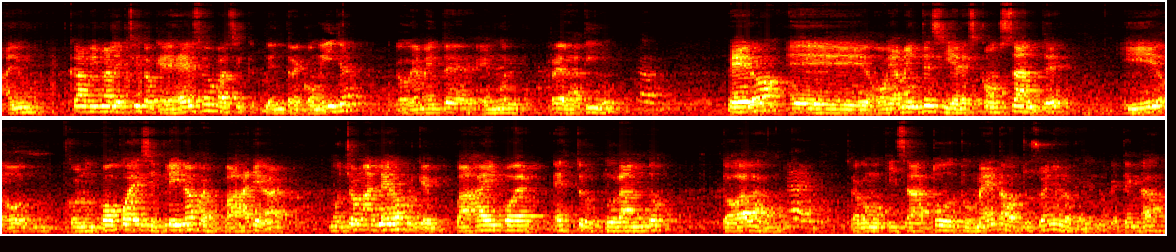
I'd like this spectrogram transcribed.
hay un camino al éxito que es eso, básicamente, entre comillas, porque obviamente es muy relativo. Pero eh, obviamente si eres constante y o, con un poco de disciplina, pues vas a llegar mucho más lejos porque vas a ir poder estructurando todas las... Claro. O sea, como quizás tu- tus metas o tus sueños, lo que, lo que tengas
